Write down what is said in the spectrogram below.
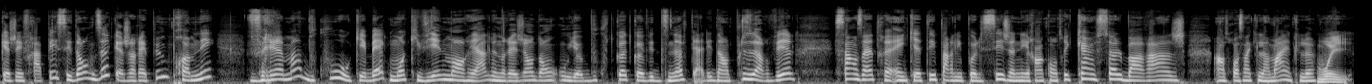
que j'ai frappé. C'est donc dire que j'aurais pu me promener vraiment beaucoup au Québec, moi qui viens de Montréal, une région où il y a beaucoup de cas de COVID-19, puis aller dans plusieurs villes sans être inquiété par les policiers. Je n'ai rencontré qu'un seul barrage en 300 km. Là. Oui,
